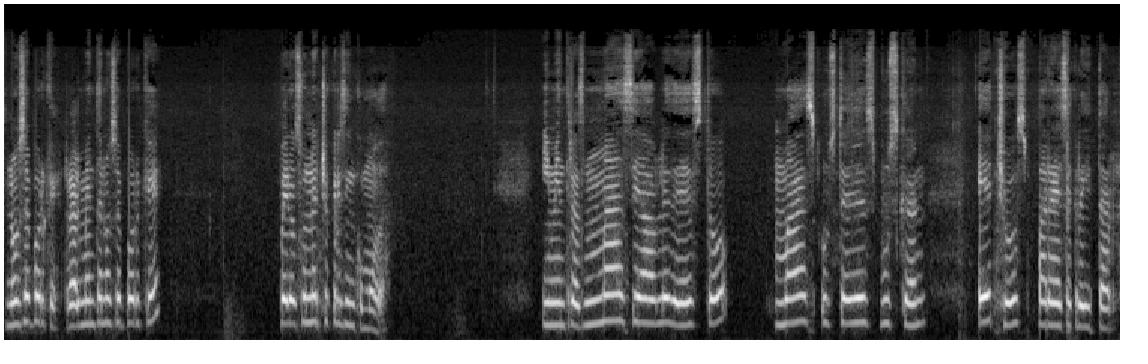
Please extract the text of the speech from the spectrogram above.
no sé por qué, realmente no sé por qué, pero es un hecho que les incomoda. Y mientras más se hable de esto, más ustedes buscan hechos para desacreditarlo.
